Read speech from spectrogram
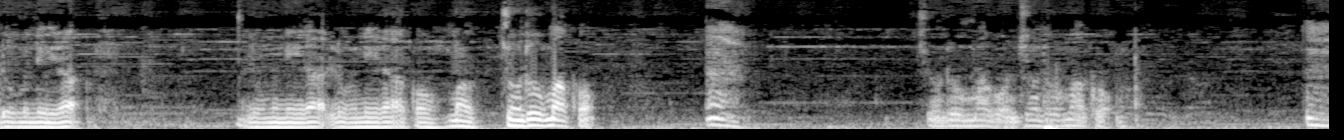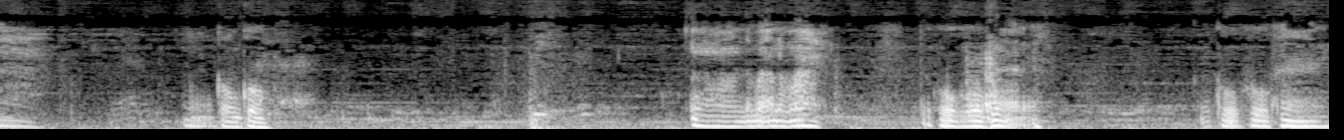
လူမနေတော့ လူမနေတော့လူမနေတော့အကုန်မောက်ကျွန်းတို့မောက်ကုန်အင်းကျွန်းတို့မောက်ကုန်ကျွန်းတို့မောက်ကုန်အင်းအင်းကုန်ကုန်အင်းဒီမှာဒီမှာတခုခိုးခံရတယ်တခုခိုးခံရတယ်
